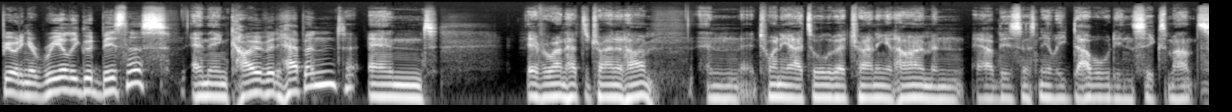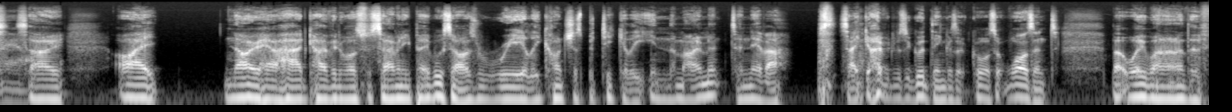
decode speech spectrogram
building a really good business, and then COVID happened, and everyone had to train at home. And 28's all about training at home, and our business nearly doubled in six months. So I know how hard COVID was for so many people. So I was really conscious, particularly in the moment, to never say COVID was a good thing because, of course, it wasn't. But we were one of the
